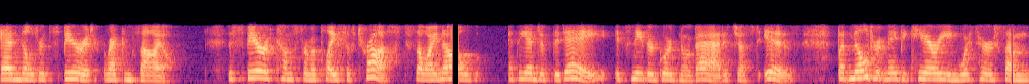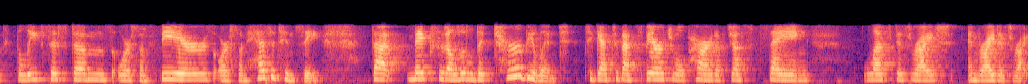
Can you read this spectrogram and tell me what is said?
and Mildred's spirit reconcile. The spirit comes from a place of trust, so I know at the end of the day it's neither good nor bad, it just is. But Mildred may be carrying with her some belief systems or some fears or some hesitancy that makes it a little bit turbulent to get to that spiritual part of just saying left is right and right is right.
